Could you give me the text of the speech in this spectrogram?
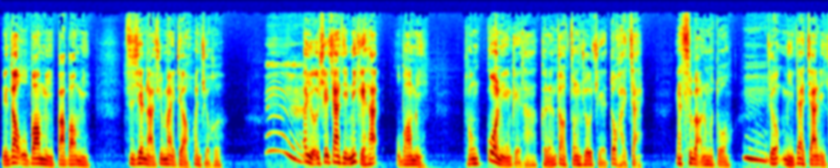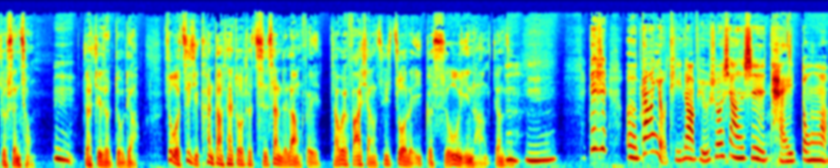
领到五包米、八包米，直接拿去卖掉换酒喝。嗯，那、啊、有一些家庭，你给他五包米，从过年给他，可能到中秋节都还在，那吃不了那么多，嗯，就米在家里就生虫，嗯，就要接着丢掉。所以我自己看到太多的慈善的浪费，才会发想去做了一个食物银行这样子。嗯，但是呃，刚刚有提到，比如说像是台东啊，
